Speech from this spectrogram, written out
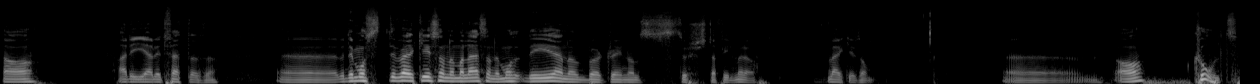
ja. ja, det är jävligt fett alltså. Uh, men det, måste, det verkar ju som när man läser om det, det är ju en av Burt Reynolds största filmer då. Verkar det som. Ehm, ja, coolt.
